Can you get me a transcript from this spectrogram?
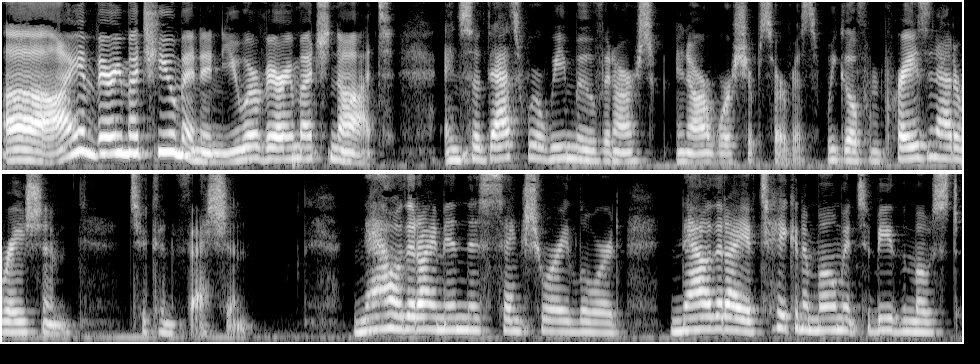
I am very much human and you are very much not. And so that's where we move in our in our worship service. We go from praise and adoration to confession. Now that I'm in this sanctuary, Lord, now that I have taken a moment to be the most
